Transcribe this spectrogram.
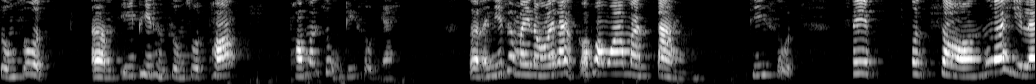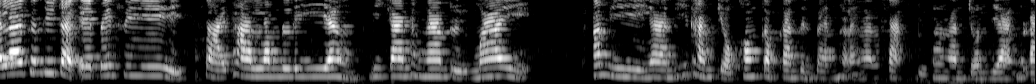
สูงสุด เอ่อ EP ถึงสูงสุดเพราะ เพราะมันสูงที่สุดไง ส่วนอันนี้ทำไมน้อยล่ะ ก็เพราะว่ามันต่ำที่สุด 10.2เมื่อหินและแร่ขึ้นที่จาก A ไป C สายพานลำเลียง มีการทำงานหรือไม่ ถ้ามีงานที่ทำเกี่ยวข้องกับการเปลี่ยนแปลงพลังงานศักย์หรือพลังงานจนอย่างไร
